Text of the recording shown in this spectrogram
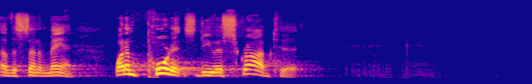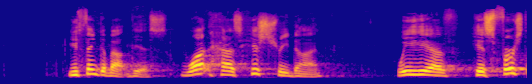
of the Son of Man. What importance do you ascribe to it? You think about this. What has history done? We have, his first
